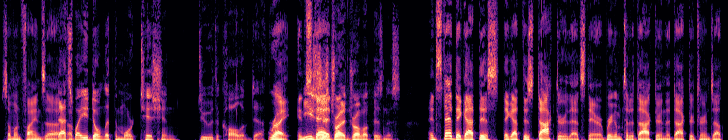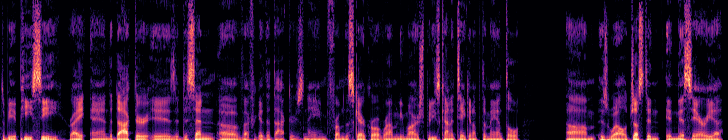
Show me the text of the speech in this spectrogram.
someone finds a. That's a- why you don't let the mortician do the call of death. right. Instead, He's just trying to drum up business. Instead they got this they got this doctor that's there bring him to the doctor and the doctor turns out to be a pc right and the doctor is a descendant of i forget the doctor's name from the scarecrow of romney marsh but he's kind of taken up the mantle um, as well just in in this area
